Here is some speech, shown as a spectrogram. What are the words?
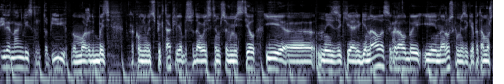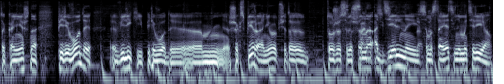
или на английском «to be». Может быть, в каком-нибудь спектакле я бы с удовольствием совместил и э, на языке оригинала сыграл бы, и на русском языке, потому что, конечно, переводы, э, великие переводы э, Шекспира, они вообще-то тоже совершенно Сами отдельный Да, да. самостоятельный материал.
